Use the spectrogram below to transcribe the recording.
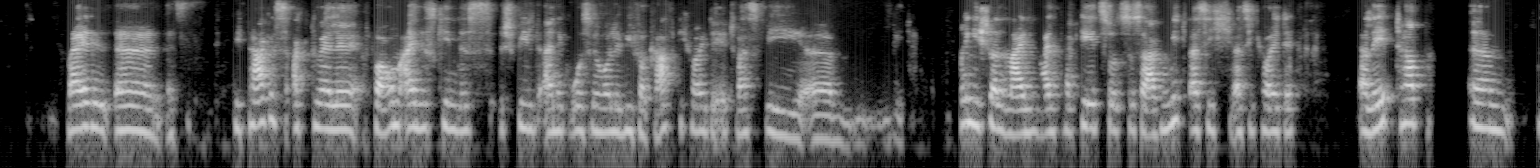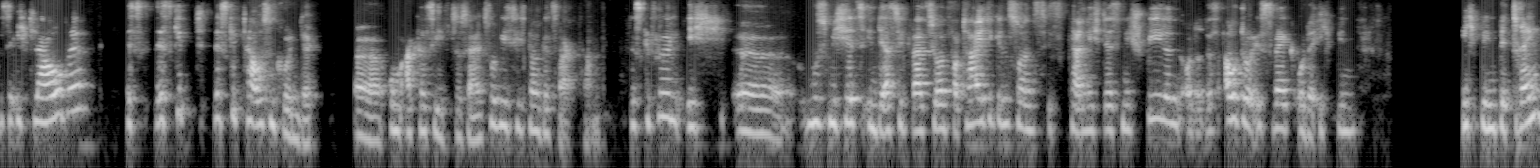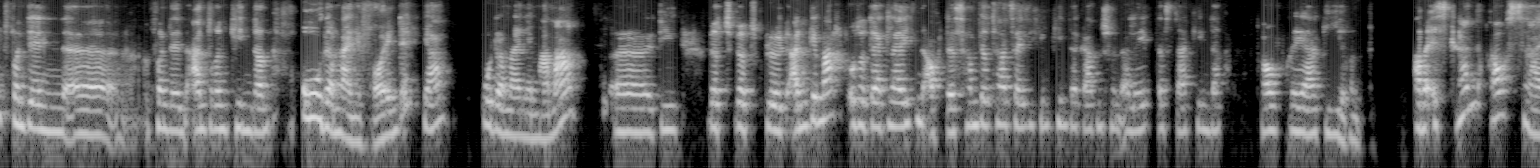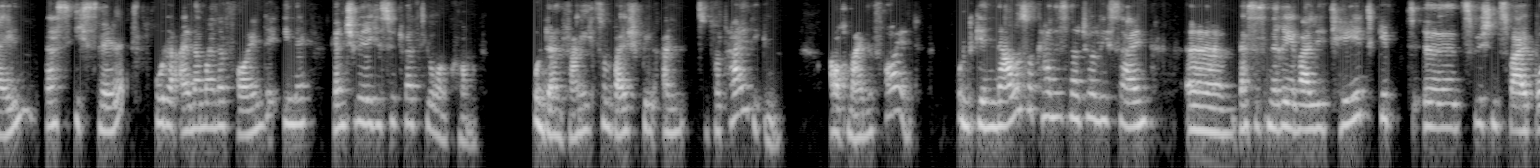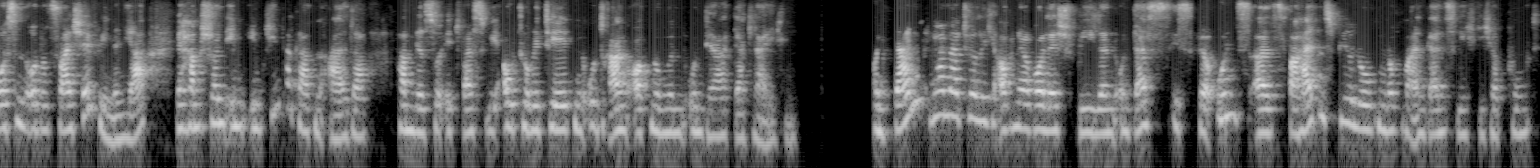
weil äh, es, die tagesaktuelle Form eines Kindes spielt eine große Rolle. Wie verkraft ich heute etwas? Wie, ähm, wie bringe ich schon mein, mein Paket sozusagen mit, was ich, was ich heute erlebt habe. Ähm, also ich glaube, es, es, gibt, es gibt tausend Gründe, äh, um aggressiv zu sein, so wie Sie es schon gesagt haben. Das Gefühl, ich äh, muss mich jetzt in der Situation verteidigen, sonst ist, kann ich das nicht spielen oder das Auto ist weg oder ich bin ich bin bedrängt von den, äh, von den anderen Kindern oder meine Freunde, ja, oder meine Mama, äh, die wird, wird blöd angemacht oder dergleichen. Auch das haben wir tatsächlich im Kindergarten schon erlebt, dass da Kinder drauf reagieren. Aber es kann auch sein, dass ich selbst oder einer meiner Freunde in eine ganz schwierige Situation kommt. Und dann fange ich zum Beispiel an zu verteidigen, auch meinen Freund. Und genauso kann es natürlich sein, dass es eine Rivalität gibt äh, zwischen zwei Bossen oder zwei Chefinnen. Ja, wir haben schon im, im Kindergartenalter haben wir so etwas wie Autoritäten und Rangordnungen und der, dergleichen. Und dann kann natürlich auch eine Rolle spielen, und das ist für uns als Verhaltensbiologen nochmal ein ganz wichtiger Punkt.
